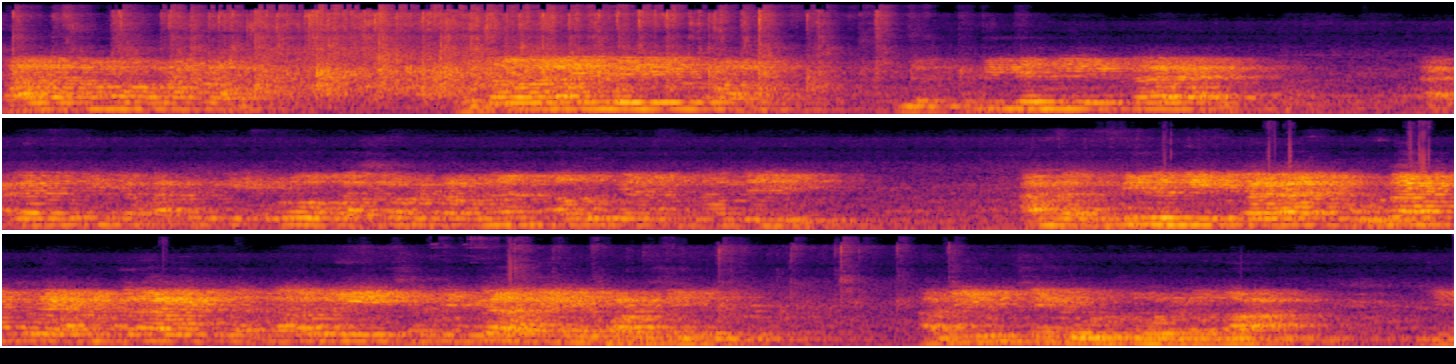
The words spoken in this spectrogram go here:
சாதாரணமாக உதவியில்லை இந்த குடிநீருக்காக அங்க இருந்து இங்க வர்றதுக்கு எவ்வளவு கஷ்டப்பட்டவங்க அவருக்கு எனக்கு தெரியும். அந்த குடிநீருக்காக உள்ளாட்சித்துறை அமைச்சராக இருந்த தலைவலியை சந்திக்க அதை ஏற்பாடு செய்தது. அதையும் செய்து கொடுத்தவர்கள் தான் இங்கே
